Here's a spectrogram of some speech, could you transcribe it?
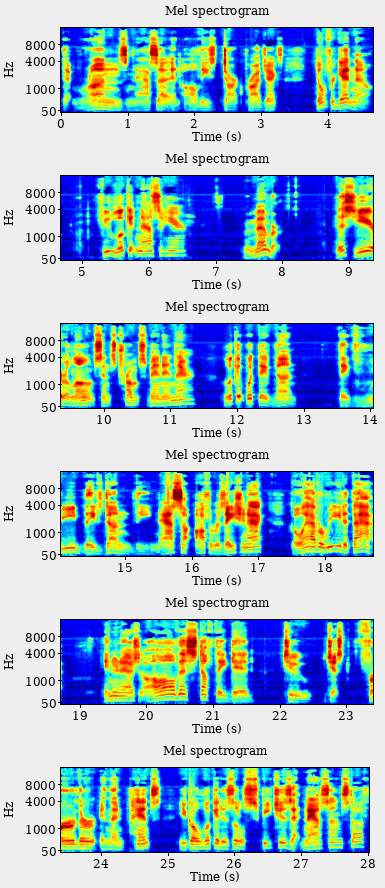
that runs NASA and all these dark projects. Don't forget now, if you look at NASA here, remember, this year alone since Trump's been in there, look at what they've done. They've read they've done the NASA Authorization Act. Go have a read at that. International all this stuff they did to just further and then Pence you go look at his little speeches at NASA and stuff.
